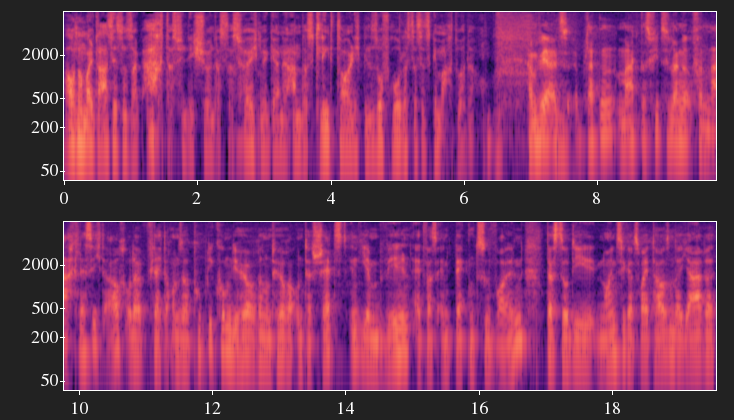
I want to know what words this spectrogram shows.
auch nochmal da sitze und sage, ach, das finde ich schön, das, das höre ich mir gerne an, das klingt toll, ich bin so froh, dass das jetzt gemacht wurde. Haben wir als Plattenmarkt das viel zu lange vernachlässigt auch oder vielleicht auch unser Publikum, die Hörerinnen und Hörer unterschätzt in ihrem Willen, etwas entdecken zu wollen, dass so die 90er, 2000er Jahre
